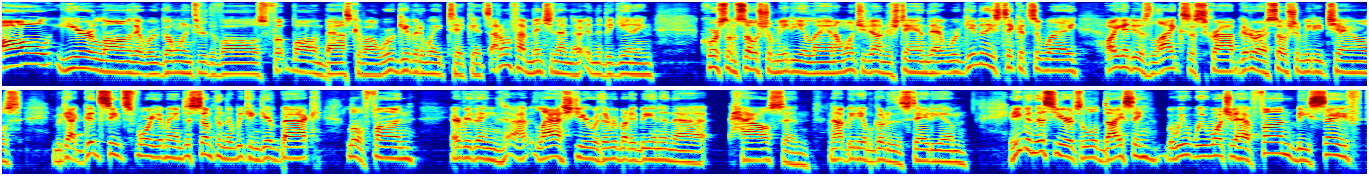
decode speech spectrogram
all year long that we're going through the Vols, football and basketball, we're giving away tickets. I don't know if I mentioned that in the, in the beginning. Of course, on social media land, I want you to understand that we're giving these tickets away. All you got to do is like, subscribe, go to our social media channels. We got good seats for you, man. Just something that we can give back, a little fun. Everything uh, last year with everybody being in that house and not being able to go to the stadium. And even this year, it's a little dicey, but we, we want you to have fun, be safe,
